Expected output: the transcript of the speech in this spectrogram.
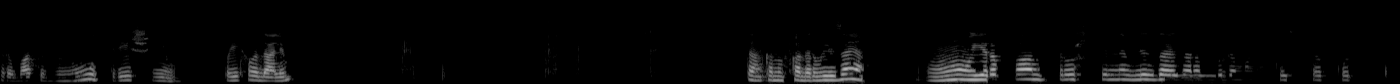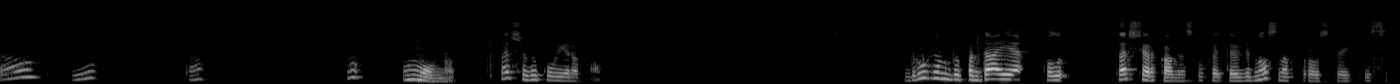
керувати внутрішнім. Поїхали далі. Так, а ну в кадр влізає. Ну, Єрофант трошки не влізає. Зараз будемо якось так от так і так. Ну, умовно. Перший випав Єрофант. Другим випадає коли... старші аркани, слухайте, в відносинах просто якийсь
